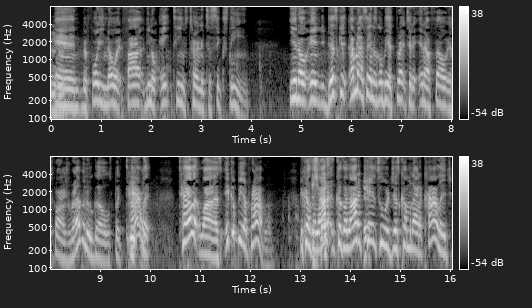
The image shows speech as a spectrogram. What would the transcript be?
mm-hmm. and before you know it, five, you know, eight teams turn into sixteen. You know, and this could. I'm not saying it's going to be a threat to the NFL as far as revenue goes, but mm-hmm. talent, talent wise, it could be a problem because a lot of because a lot of kids who are just coming out of college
